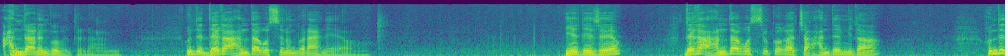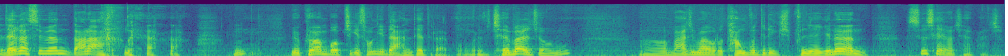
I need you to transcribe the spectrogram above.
안다는 거거든. 근데 내가 안다고 쓰는 건 아니에요. 이해되세요? 내가 안다고 쓸 것 같죠? 안 됩니다. 근데 내가 쓰면 나는 아는 거야. 응? 교환 법칙이 성립이 안 되더라고. 그래서 제발 좀, 어, 마지막으로 당부드리고 싶은 얘기는 쓰세요, 제발 좀.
